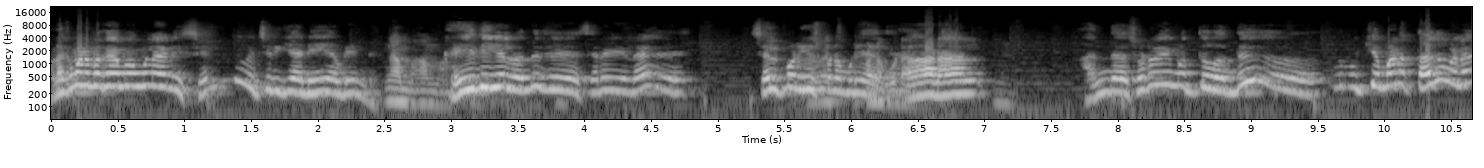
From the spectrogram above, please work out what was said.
வழக்கமான மகாமம்ல நீ செல்லு வச்சிருக்கியா நீ அப்படின்னு கைதிகள் வந்து சிறையில செல்போன் யூஸ் பண்ண முடியாது. ஆனால். அந்த சுடலை முத்து வந்து முக்கியமான தகவலை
